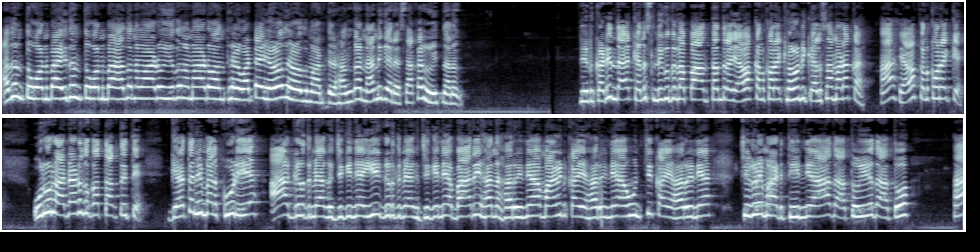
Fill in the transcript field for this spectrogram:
ಅದನ್ನ ತಗೊಂಡ್ ಬಾ, ಇದನ್ನ ತಗೊಂಡ್ ಬಾ, ಅದನ್ನ ಮಾಡು, ಇದನ್ನ ಮಾಡು ಅಂತ ಹೇಳಿ ಒಟ್ಟೆ ಹೇಳೋದು ಹೇಳೋದು ಮಾಡ್ತೀರಿ. ಹಂಗ ನನಗೆ ಸಾಕಾಗಿ ಹೋಯ್ತು ನನಗೆ. ನಿನ್ನ ಕಡಿಂದ ಕೆಲಸ ನಿಗುದಿಲ್ಲಪ್ಪ ಅಂತಂದ್ರೆ ಯಾವಾಗ ಕಲ್ಕೊರಕ್ಕೆ ಹೇಳು, ನೀ ಕೆಲಸ ಮಾಡಕ್ಕ? ಹಾ ಯಾವಾಗ ಕಲ್ಕೊರಕ್ಕೆ ಊರೂರು ಅಡ್ಡಾಡೋದು ಗೊತ್ತಾಗ್ತೈತೆ. ಗೆಳತನ ಹಿಂಬಾಲ ಕೂಡಿ, ಆ ಗಿಡದ ಮ್ಯಾಗ ಜಿಗಿನೆ ಈ ಗಿಡದ ಮ್ಯಾಗ ಜಿಗಿನೆ ಬಾರಿ ಹಣ್ಣು ಹರಿನ್ಯ, ಮಾವಿನಕಾಯಿ ಹರಿನ್ಯ, ಹುಂಚಿಕಾಯಿ ಹರಿನ್ಯ, ಚಿಗಳಿ ಮಾಡಿ ತಿನ್ಯ, ಅದಾತು, ಇದಾತು ಹಾ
